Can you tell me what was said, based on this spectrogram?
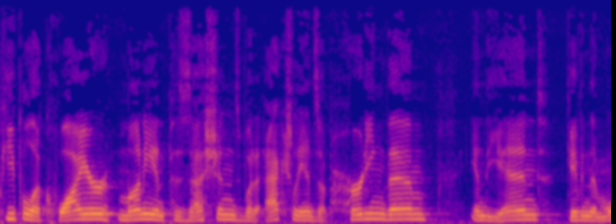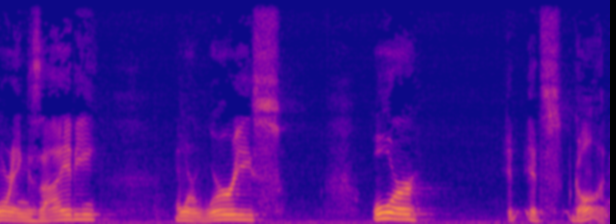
People acquire money and possessions, but it actually ends up hurting them in the end, giving them more anxiety, more worries, or it, it's gone.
